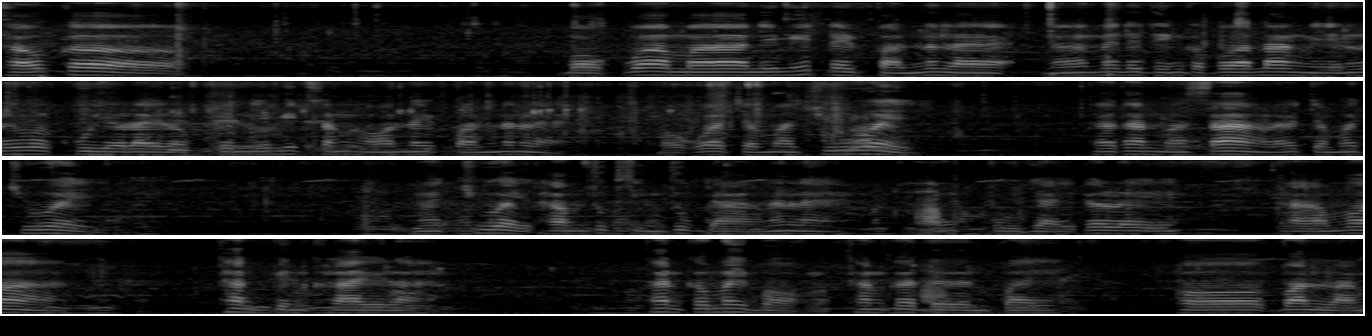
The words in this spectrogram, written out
เขาก็ บอกว่ามานิมิตในฝันนั่นแหละนะไม่ได้ถึงกับว่านั่งเห็นหรือว่าคุยอะไรหรอกเป็นนิมิตสังหรณ์ในฝันนั่นแหละ บอกว่าจะมาช่วย ถ้าท่านมาสร้างแล้วจะมาช่วย มาช่วยทำทุกสิ่งทุกอย่างนั่นแหละครัหลบวงปู่ใหญ่ก็เลยถามว่าท่านเป็นใครล่ะ ท่านก็ไม่บอกหรอกท่านก็เดินไป พอวันหลัง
